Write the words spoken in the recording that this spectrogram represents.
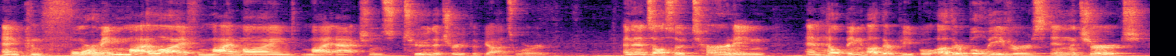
and conforming my life, my mind, my actions to the truth of God's Word. And then it's also turning and helping other people, other believers in the church,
